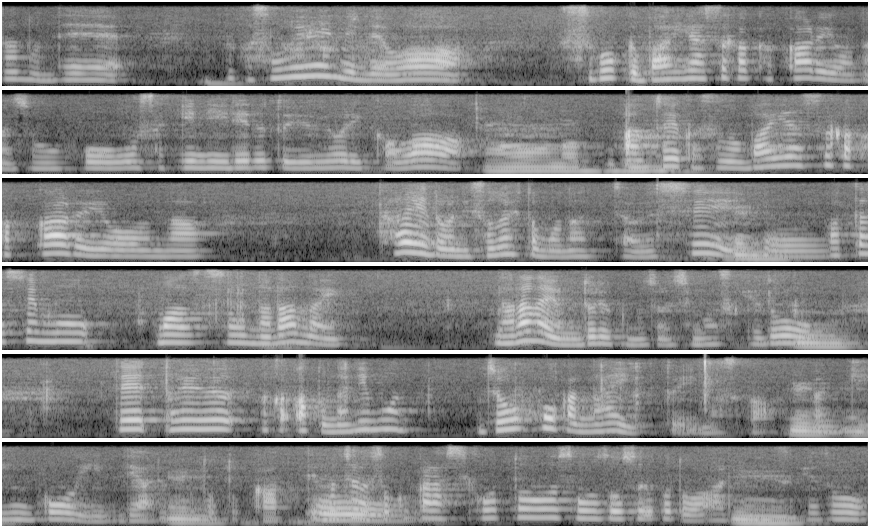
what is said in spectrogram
なので、なんかそういう意味では、すごくバイアスがかかるような情報を先に入れるというよりかは、うん。ああ、なるほど、あね。というかそのバイアスがかかるような態度にその人もなっちゃうし、うん私もまあそうならないならないように努力もちろんしますけど、うんでというなんかあと何も情報がないと言いますか、うんうん。銀行員であることとかって、うんもちろんそこから仕事を想像することはあるんですけど、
